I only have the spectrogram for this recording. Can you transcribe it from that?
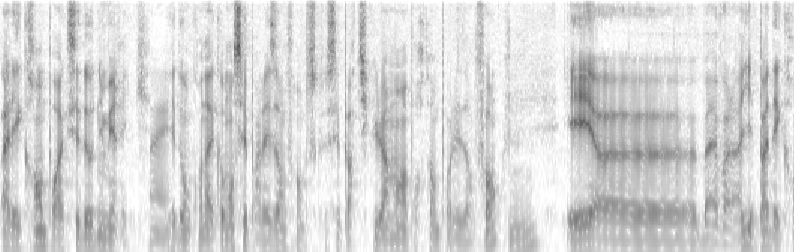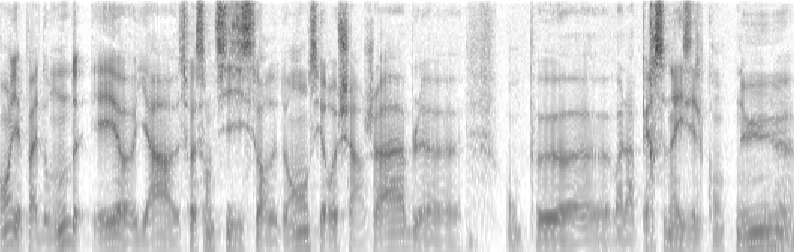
à l'écran pour accéder au numérique. Et donc, on a commencé par les enfants parce que c'est particulièrement important pour les enfants. Mmh. Et euh, ben voilà, il n'y a pas d'écran, il n'y a pas d'onde, et euh, il y a 66 histoires dedans, c'est rechargeable, euh, on peut voilà, personnaliser le contenu. Mmh.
